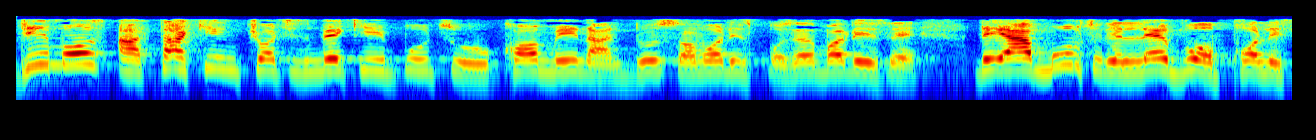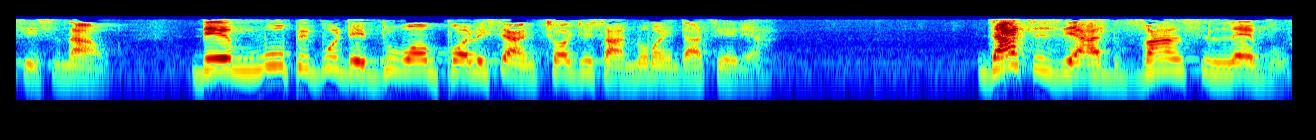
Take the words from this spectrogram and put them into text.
demons attacking churches, making people to come in and do somebody's possess somebody's. Uh, they are moved to the level of policies now. They move people, they do one policy, and churches are no in that area. That is the advanced level.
